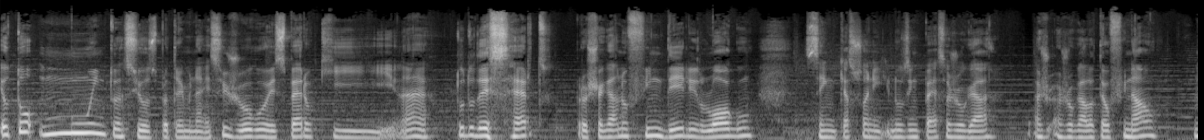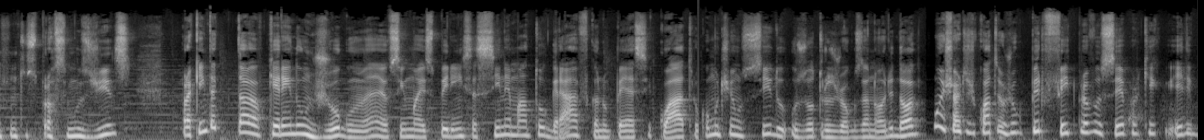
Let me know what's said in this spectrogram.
eu tô muito ansioso para terminar esse jogo. Eu espero que né, tudo dê certo para eu chegar no fim dele logo, sem que a Sony nos impeça a jogar a jogá-lo até o final nos próximos dias. Para quem tá, tá, querendo um jogo, né, assim, uma experiência cinematográfica no PS4, como tinham sido os outros jogos da Naughty Dog, o Uncharted 4 é o jogo perfeito para você, porque ele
